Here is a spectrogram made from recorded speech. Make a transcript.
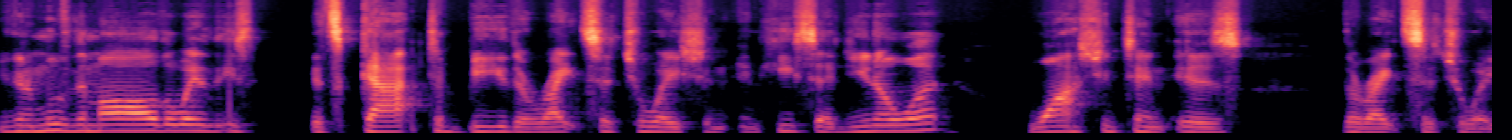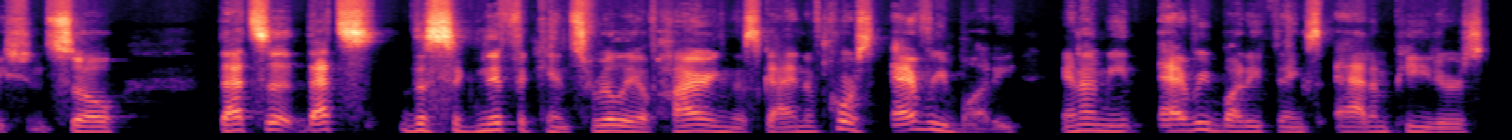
You're going to move them all the way to the East. It's got to be the right situation. And he said, you know what? Washington is the right situation. So that's a that's the significance really of hiring this guy and of course everybody and i mean everybody thinks adam peters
